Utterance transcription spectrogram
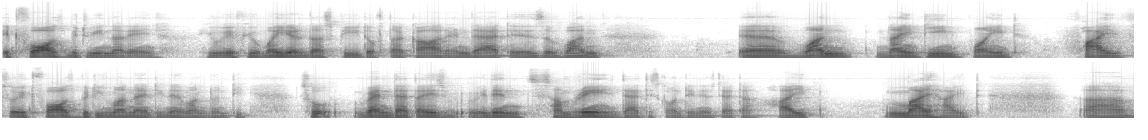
It falls between the range. You if you measure the speed of the car and that is one 119.5 so it falls between 119 and 120 so when data is within some range that is continuous data. Height my height uh,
